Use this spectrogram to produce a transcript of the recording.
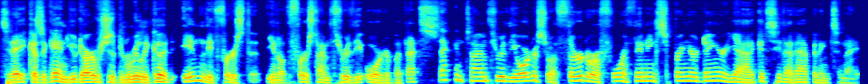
today because again, Yu Darvish has been really good in the first, you know, the first time through the order, but that second time through the order, so a third or a fourth inning Springer dinger, yeah, I could see that happening tonight.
